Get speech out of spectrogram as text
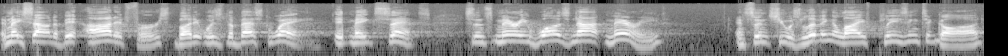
It may sound a bit odd at first, but it was the best way. It makes sense. Since Mary was not married, and since she was living a life pleasing to God,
